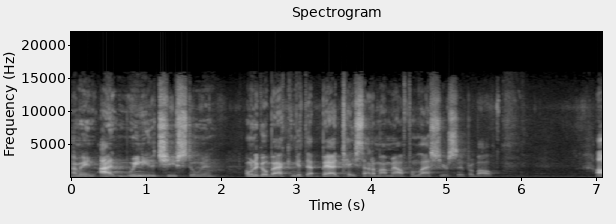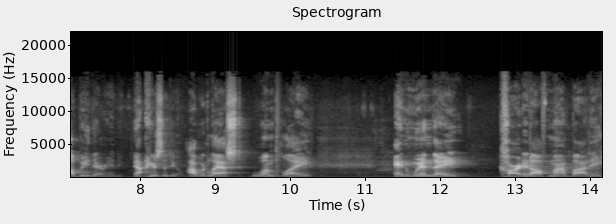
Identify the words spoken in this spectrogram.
I mean, I, we need the Chiefs to win. I want to go back and get that bad taste out of my mouth from last year's Super Bowl. I'll be there, Andy. Now, here's the deal I would last one play, and when they carted off my body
